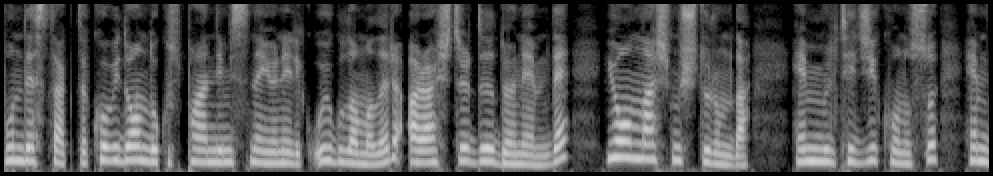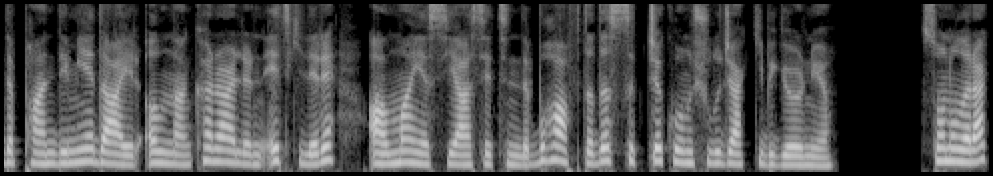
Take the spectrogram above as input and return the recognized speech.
Bundestag'da COVID-19 pandemisine yönelik uygulamaları araştırdığı dönemde yoğunlaşmış durumda. Hem mülteci konusu hem de pandemiye dair alınan kararların etkileri Almanya siyasetinde bu haftada sıkça konuşulacak gibi görünüyor. Son olarak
